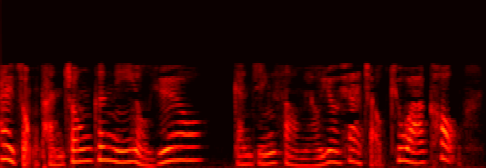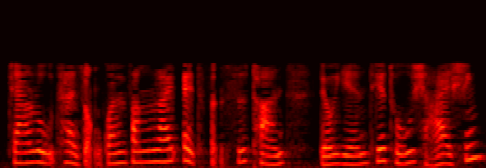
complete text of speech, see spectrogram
蔡总盘中跟你有约哦，赶紧扫描右下角 QR code 加入蔡总官方 Line@ 粉丝团，留言贴图小爱心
